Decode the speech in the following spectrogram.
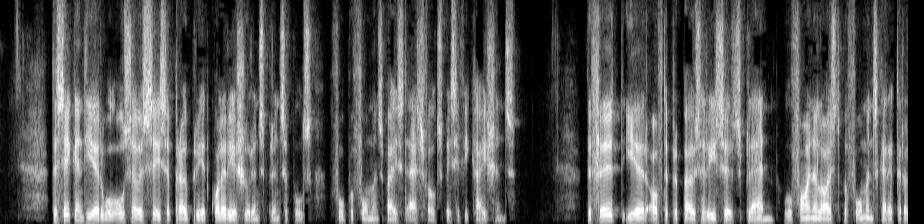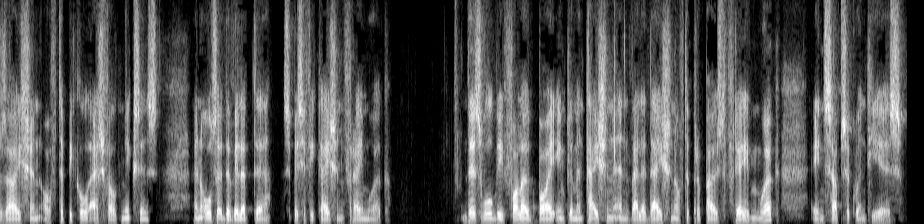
The second year will also assess appropriate quality assurance principles for performance-based asphalt specifications. The third year of the proposed research plan will finalize the performance characterization of typical asphalt mixes and also develop the specification framework. This will be followed by implementation and validation of the proposed framework in subsequent years.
